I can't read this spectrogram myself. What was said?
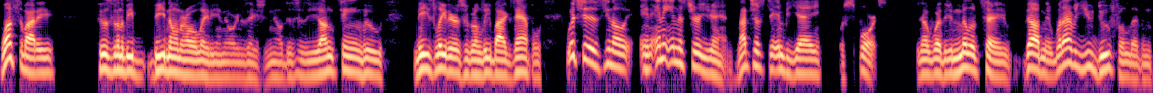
want somebody who's going to be beating on their old lady in the organization. You know, this is a young team who needs leaders who are going to lead by example, which is, you know, in any industry you're in, not just the NBA or sports, you know, whether you're military, government, whatever you do for a living,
